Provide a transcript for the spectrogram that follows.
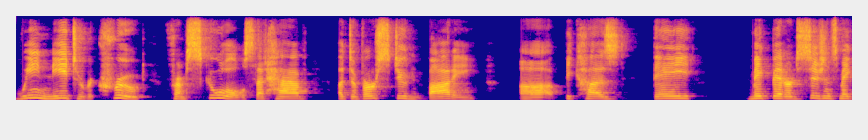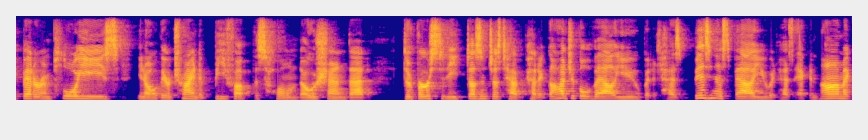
we need to recruit from schools that have a diverse student body uh, because they make better decisions, make better employees. You know, they're trying to beef up this whole notion that diversity doesn't just have pedagogical value, but it has business value, it has economic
